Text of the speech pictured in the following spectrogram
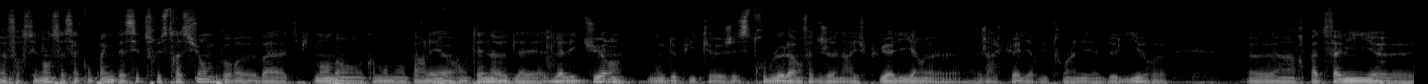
euh, forcément, ça s'accompagne d'assez de frustration pour, euh, bah, typiquement, comme on en parlait hors antenne, euh, de la lecture. Donc, depuis que j'ai ce trouble-là, en fait, je n'arrive plus à lire. euh, J'arrive plus à lire du tout un li- de livres. Euh, un repas de famille. euh,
